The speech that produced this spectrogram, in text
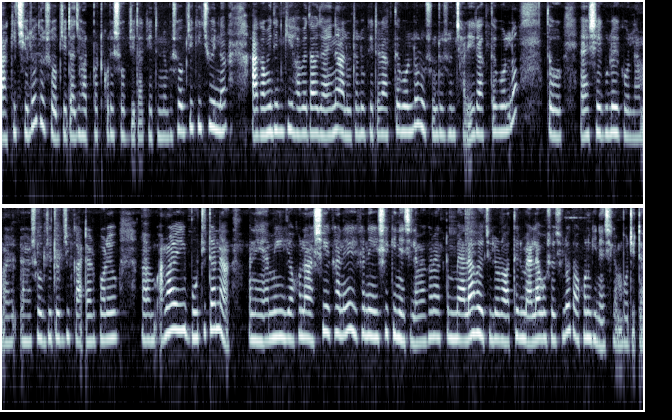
বাকি ছিল, তো সবজিটা ঝটপট করে সবজিটা কেটে নেব। সবজি কিছুই না, আগামী দিন কী হবে তাও জানি না, আলু টালু কেটে রাখতে বলল, রসুন টসুন ছাড়িয়ে রাখতে বলল, তো সেগুলোই করলাম। আর সবজি টবজি কাটার পরেও আমার এই বটিটা না মানে আমি যখন আসি এখানে এখানে এসে কিনেছিলাম। এখানে একটা মেলা হয়েছিল, রথের মেলা বসেছিল, তখন কিনেছিলাম বটিটা।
